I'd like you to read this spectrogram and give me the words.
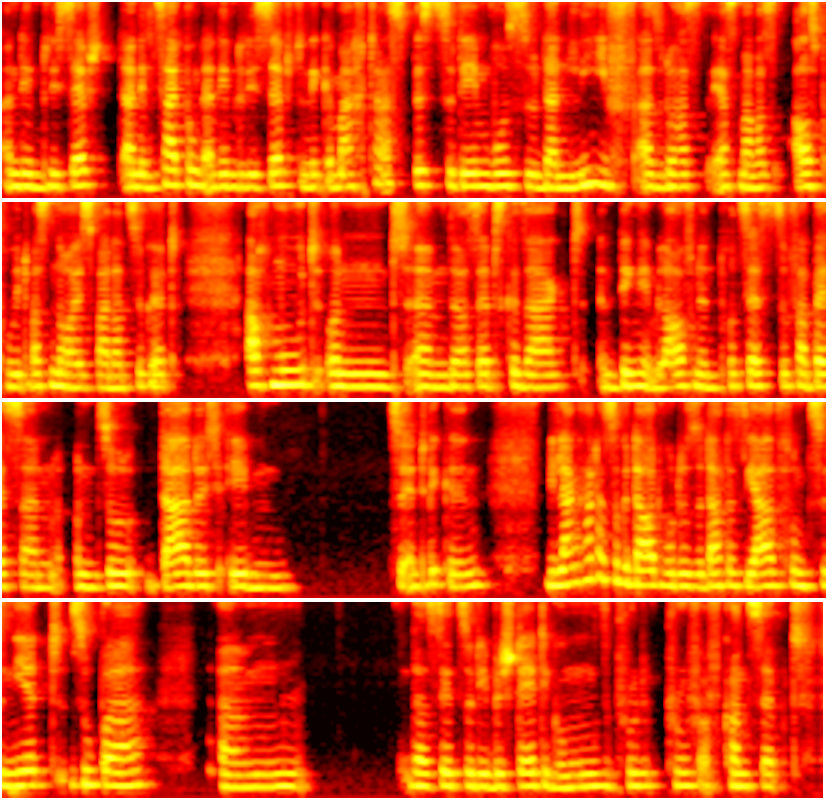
an dem du dich selbst, an dem Zeitpunkt, an dem du dich selbstständig gemacht hast, bis zu dem, wo es so dann lief. Also du hast erstmal was ausprobiert, was Neues war dazu gehört. Auch Mut und ähm, du hast selbst gesagt, Dinge im laufenden Prozess zu verbessern und so dadurch eben zu entwickeln. Wie lange hat das so gedauert, wo du so dachtest, ja, funktioniert super. Ähm, das ist jetzt so die Bestätigung, the proof of concept.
